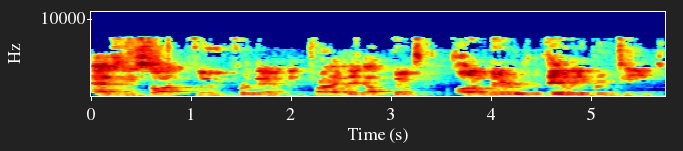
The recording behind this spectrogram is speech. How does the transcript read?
as he sought food for them and tried to help them on their daily routines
